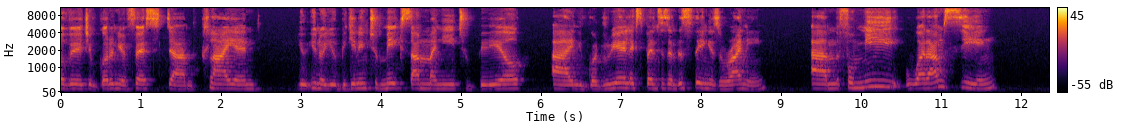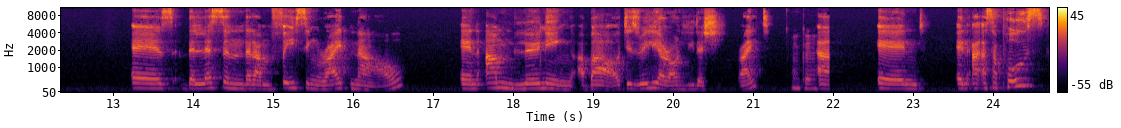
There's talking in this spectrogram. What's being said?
of it, you've gotten your first um, client, you, you know, you're beginning to make some money to bill, uh, and you've got real expenses, and this thing is running. Um, for me, what I'm seeing as the lesson that I'm facing right now and I'm learning about is really around leadership, right? Okay. Uh, and and I, I suppose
